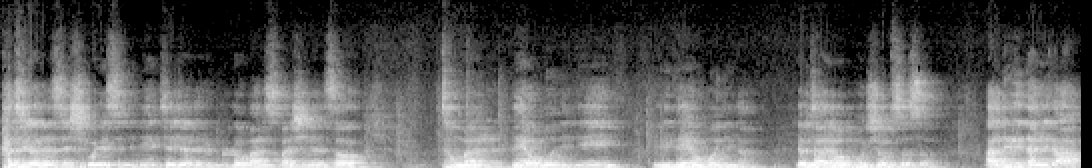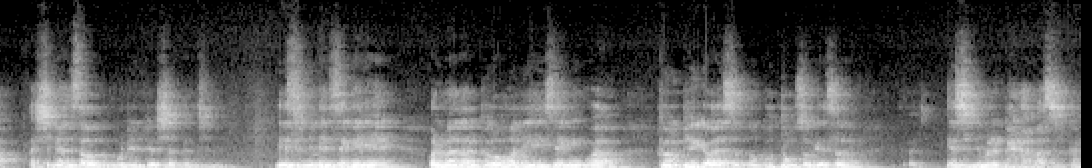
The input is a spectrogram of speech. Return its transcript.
가시관을 쓰시고 예수님이 제자들을 불러 말씀하시면서 정말 내 어머니니 내 어머니다 여자여 보시옵소서 아들이 나이다 하시면서 눈물을 흘리셨던 주님 예수님의 생애에 얼마나 그 어머니의 희생과 그 비교할 수 없는 고통 속에서 예수님을 바라봤을까요?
